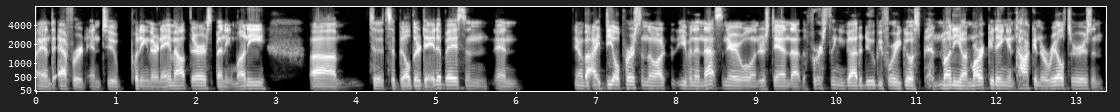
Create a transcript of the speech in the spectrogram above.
and effort into putting their name out there spending money um, to to build their database and and you know the ideal person though even in that scenario will understand that the first thing you got to do before you go spend money on marketing and talking to realtors and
